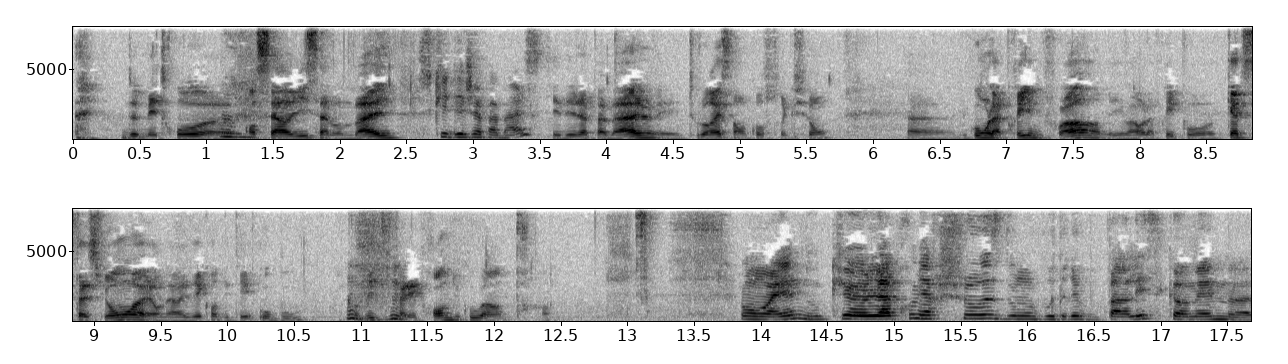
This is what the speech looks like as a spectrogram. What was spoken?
de métro euh, en service à Mumbai, Ce qui est déjà pas mal. ce qui est déjà pas mal, et tout le reste est en construction. Euh, du coup, on l'a pris une fois, hein, mais voilà, on l'a pris pour quatre stations, et on est arrivé quand on était au bout. Ensuite, il fallait prendre du coup un train. Bon, ouais, donc euh, la première chose dont on voudrait vous parler, c'est quand même euh,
